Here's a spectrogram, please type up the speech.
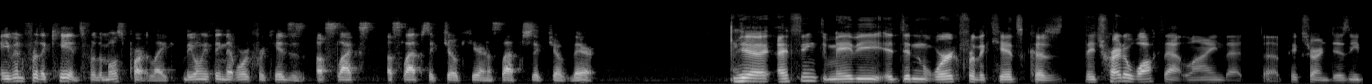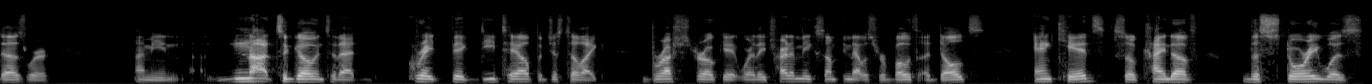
even for the kids, for the most part, like the only thing that worked for kids is a slack a slapstick joke here and a slapstick joke there. Yeah, I think maybe it didn't work for the kids because they try to walk that line that uh, Pixar and Disney does, where, I mean, not to go into that great big detail, but just to like brush stroke it, where they try to make something that was for both adults and kids. So kind of the story was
